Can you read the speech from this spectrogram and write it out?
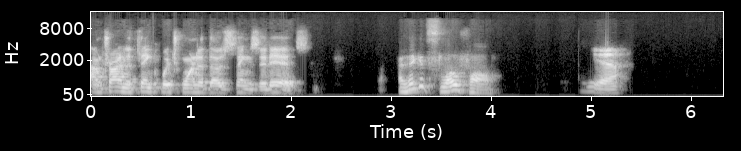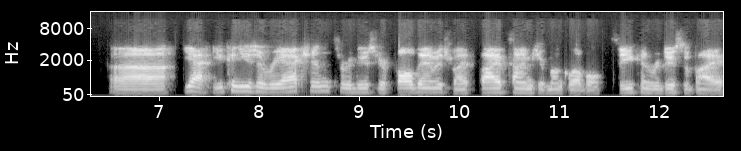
I'm trying to think which one of those things it is. I think it's slow fall. Yeah. Uh, yeah, you can use a reaction to reduce your fall damage by five times your monk level. So you can reduce it by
